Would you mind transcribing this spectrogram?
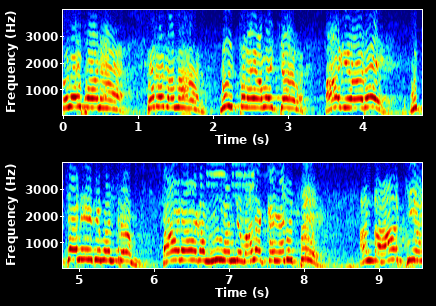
துணை போன பிரதமர் உள்துறை அமைச்சர் ஆகியோரை உச்ச நீதிமன்றம் தானாக முன் வந்து வழக்கை எடுத்து அந்த ஆட்சியை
